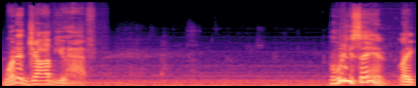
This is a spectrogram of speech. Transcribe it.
What a job you have. What are you saying? Like,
